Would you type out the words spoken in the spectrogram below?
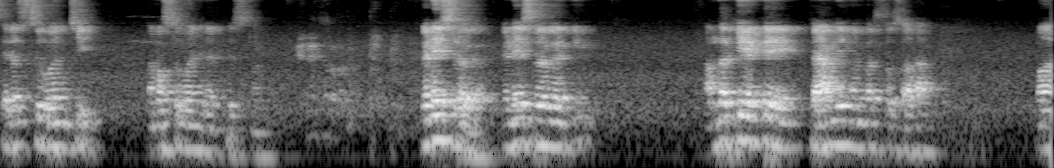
శిరస్సు వంచి నమస్తమని అనిపిస్తున్నాను గణేశ్వరరావు గారు గణేశ్వరరావు గారికి అందరికీ అంటే ఫ్యామిలీ మెంబర్స్తో సహా మా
